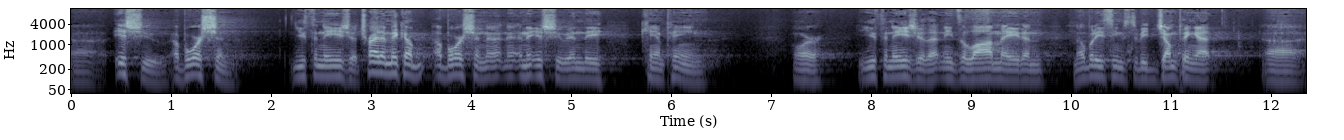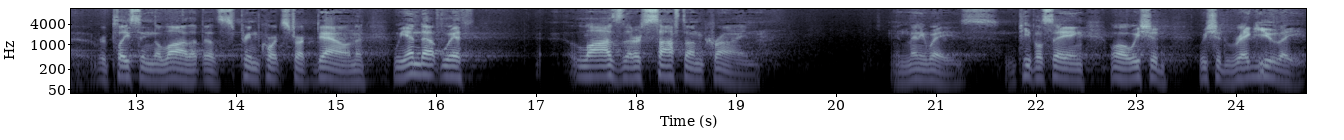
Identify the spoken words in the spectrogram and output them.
uh, issue, abortion, euthanasia. Try to make a, abortion an, an issue in the campaign. Or euthanasia that needs a law made, and nobody seems to be jumping at uh, replacing the law that the Supreme Court struck down. And we end up with laws that are soft on crime in many ways. People saying, well, we should, we should regulate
